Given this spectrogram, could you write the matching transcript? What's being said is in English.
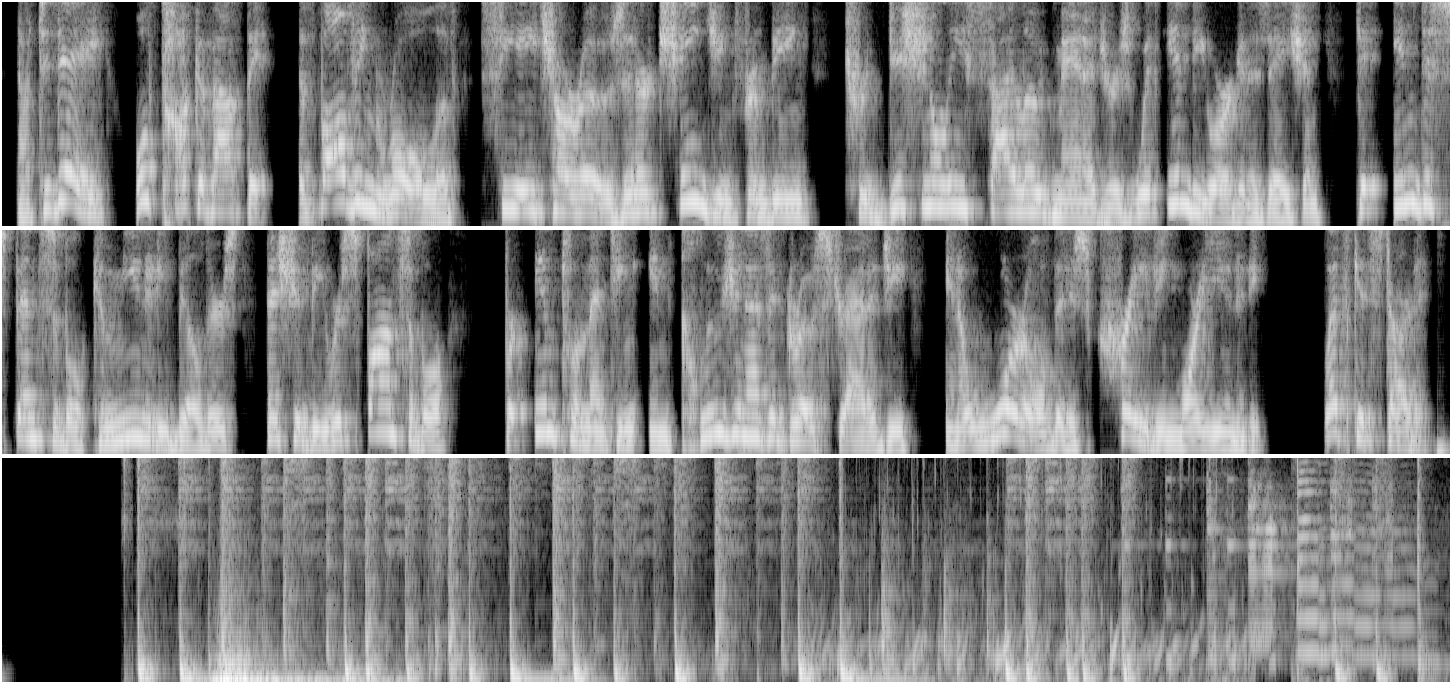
Now, today, we'll talk about the evolving role of CHROs that are changing from being traditionally siloed managers within the organization to indispensable community builders that should be responsible for implementing inclusion as a growth strategy in a world that is craving more unity. Let's get started.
